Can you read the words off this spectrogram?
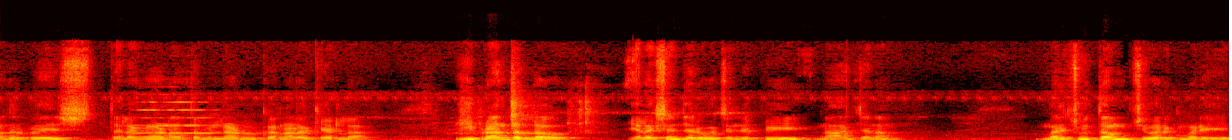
ఆంధ్రప్రదేశ్ తెలంగాణ తమిళనాడు కర్ణాటక కేరళ ఈ ప్రాంతాల్లో ఎలక్షన్ జరగవచ్చు అని చెప్పి నా అంచనా. మరి చూద్దాం చివరికి మరి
